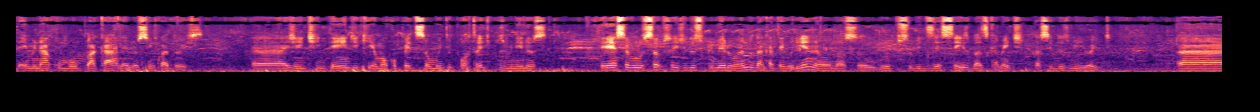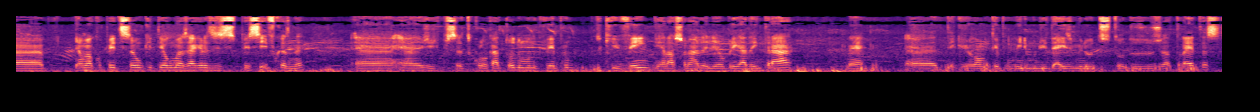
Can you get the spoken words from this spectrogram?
terminar com um bom placar, né, no 5 a 2. Uh, ah, a gente entende que é uma competição muito importante para os meninos terem essa evolução, principalmente dos primeiros anos da categoria, né, o nosso grupo sub-16, basicamente, nascido em 2008. Uh, é uma competição que tem algumas regras específicas, né? Uh, a gente precisa colocar todo mundo que vem, pro, que vem relacionado ali é obrigado a entrar, né? Uh, tem que jogar um tempo mínimo de 10 minutos todos os atletas.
